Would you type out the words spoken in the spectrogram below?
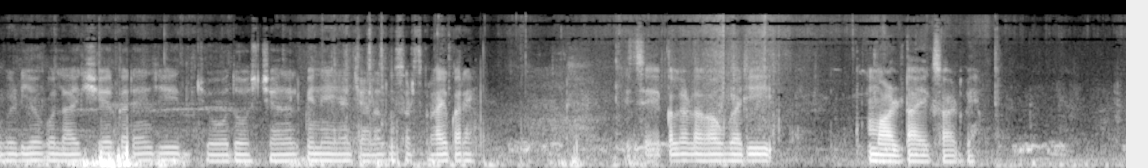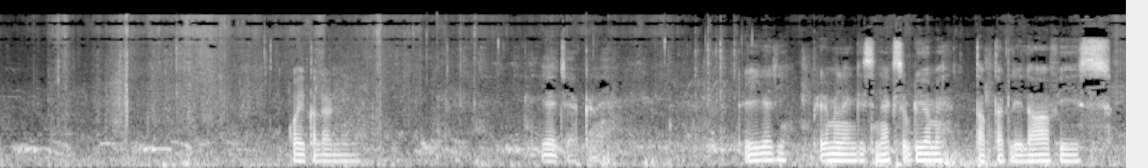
वीडियो को लाइक, शेयर करें जी। जो दोस्त चैनल पे नए हैं, चैनल को सब्सक्राइब करें। इससे कलर लगा हुआ है जी, माल्टा एक साइड पे। कोई कलर नहीं है। ये चेक करें। ठीक है जी। फिर मिलेंगे इस नेक्स्ट वीडियो में। तब तक लीला हाफिज़।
